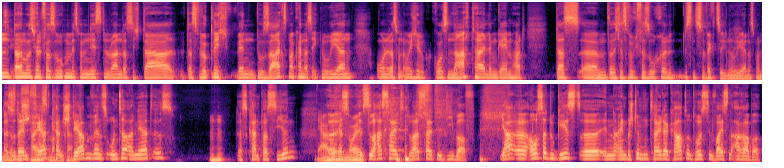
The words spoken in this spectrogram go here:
nachvollziehen. da muss ich halt versuchen, jetzt beim nächsten Run, dass ich da das wirklich, wenn du sagst, man kann das ignorieren, ohne dass man irgendwelche großen Nachteile im Game hat, dass, ähm, dass ich das wirklich versuche, ein bisschen zu wegzuignorieren, dass man also dein Scheiß Pferd machen kann sterben, wenn es unterernährt ist. Mhm. Das kann passieren. Ja, äh, Äh, halt es, Neues. du hast halt, du hast halt einen Debuff. Ja, äh, außer du gehst äh, in einen bestimmten Teil der Karte und holst den weißen Araber.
